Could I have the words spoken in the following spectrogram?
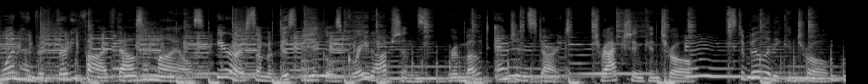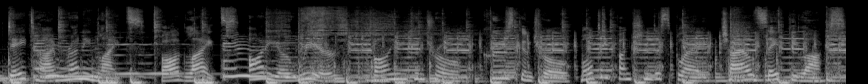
135,000 miles. Here are some of this vehicle's great options. Remote engine start, traction control, stability control, daytime running lights, fog lights, audio rear, volume control, cruise control, multifunction display, child safety locks,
